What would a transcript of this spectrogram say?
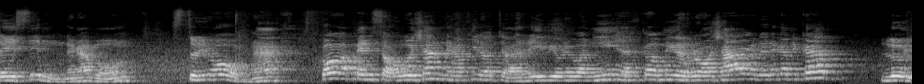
Resin นะครับผม สตูดิโอนะก็เป็น 2 เวอร์ชันนะครับที่เราจะรีวิวในวันนี้นั้นก็ไม่รอช้ากันเลยนะครับนะครับลุย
